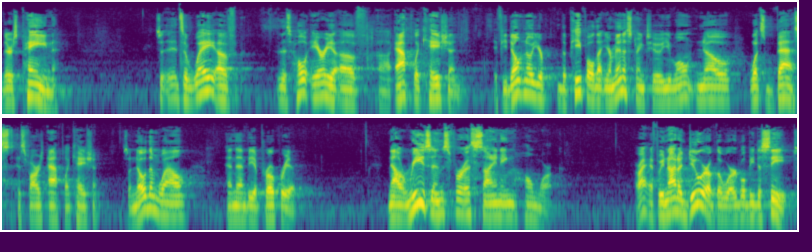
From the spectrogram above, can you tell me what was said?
there's pain. So it's a way of this whole area of uh, application. If you don't know your, the people that you're ministering to, you won't know what's best as far as application. So know them well and then be appropriate. Now, reasons for assigning homework. All right, if we're not a doer of the word, we'll be deceived.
